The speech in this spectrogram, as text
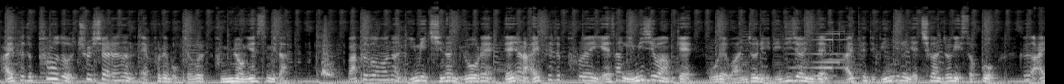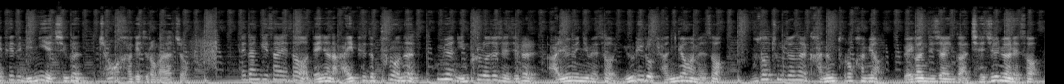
아이패드 프로도 출시하려는 애플의 목적을 분명히 했습니다. 마크 버머는 이미 지난 6월에 내년 아이패드 프로의 예상 이미지와 함께 올해 완전히 리디자인된 아이패드 미니를 예측한 적이 있었고 그 아이패드 미니 예측은 정확하게 들어맞았죠. 해당 기사에서 내년 아이패드 프로는 후면 인클로저 재질을 알루미늄에서 유리로 변경하면서 무선 충전을 가능토록 하며 외관 디자인과 재질 면에서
